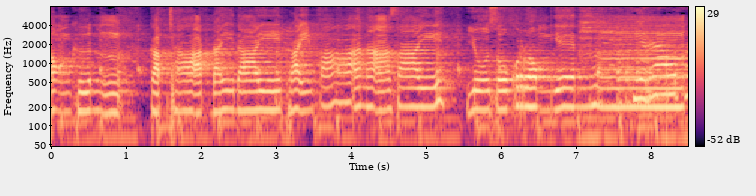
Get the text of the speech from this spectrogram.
ต้องขึ้น กับชาติใดๆไพรฟ้านาใสอยู่สุขร่มเย็น ที่เราเค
